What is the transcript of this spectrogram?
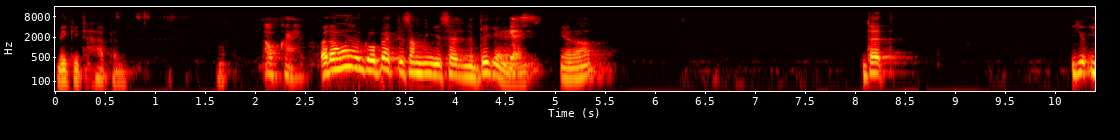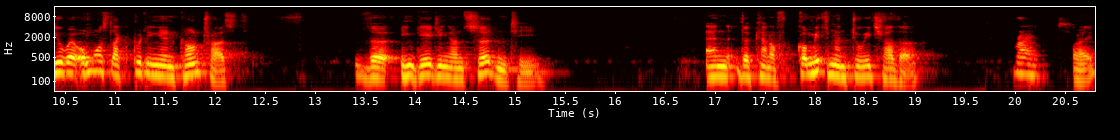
make it happen. Okay. But I want to go back to something you said in the beginning, yes. you know, that you, you were almost like putting in contrast the engaging uncertainty and the kind of commitment to each other. Right. Right.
